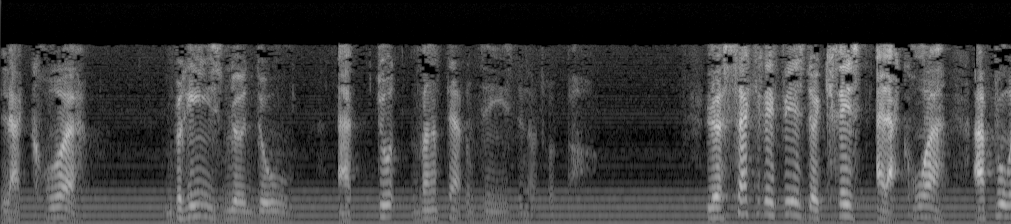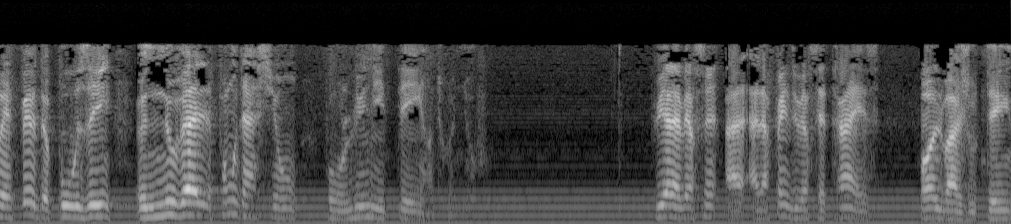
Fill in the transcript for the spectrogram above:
la croix brise le dos à toute vantardise de notre part. Le sacrifice de Christ à la croix a pour effet de poser une nouvelle fondation pour l'unité entre nous. Puis à la, fin du verset 13, Paul va ajouter,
